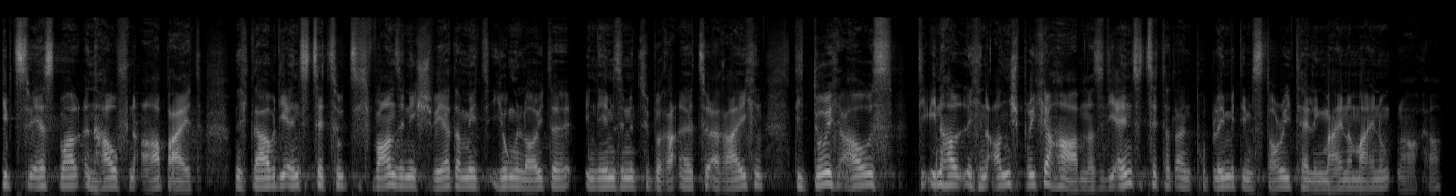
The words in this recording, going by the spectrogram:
gibt es zuerst mal einen Haufen Arbeit. Und ich glaube, die NZZ tut sich wahnsinnig schwer damit, junge Leute in dem Sinne zu, äh, zu erreichen, die durchaus die inhaltlichen Ansprüche haben. Also die NZZ hat ein Problem mit dem Storytelling, meiner Meinung nach. Ja.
